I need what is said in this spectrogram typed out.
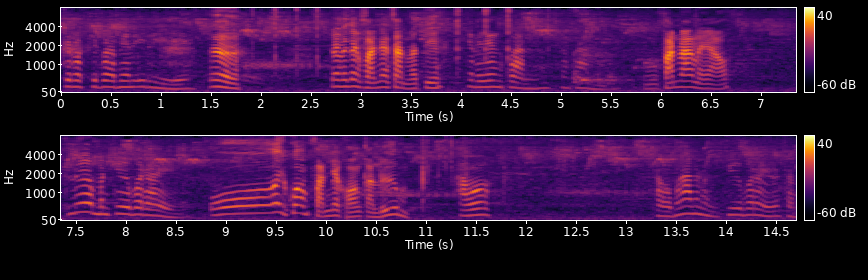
ก็มาคิดว่าแม่นอีหลีเออแล้วมันจังฝันจังสั่นมาติก็เลยยังฝันจังซั่นฝันว่างไหนเอาเรื่องมันชื่อบ่ได้โอ้ยความฝันเจ้าของกันลืม เอาเถ่ามามันถึงชื่อบ่ได้ว่าสัน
